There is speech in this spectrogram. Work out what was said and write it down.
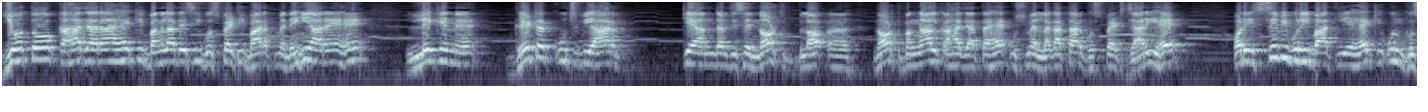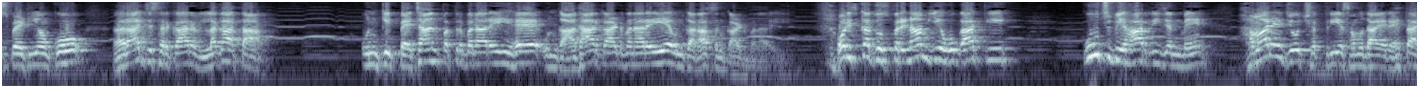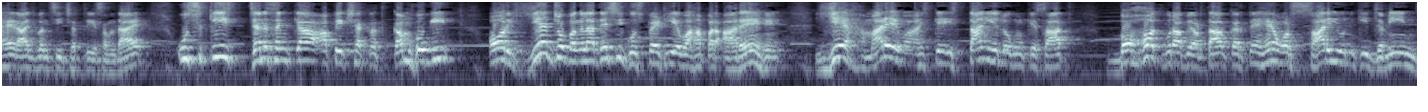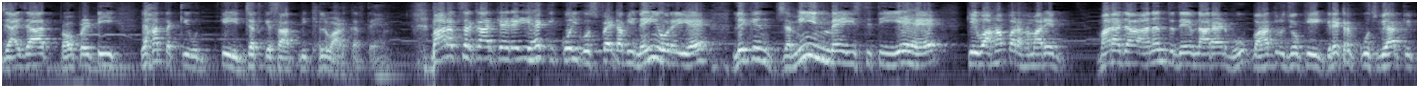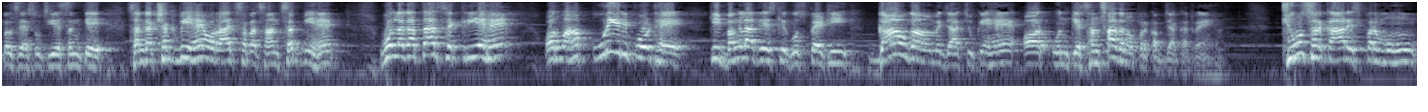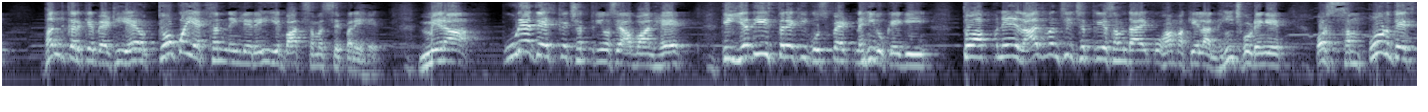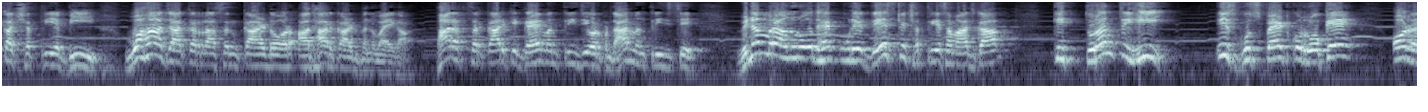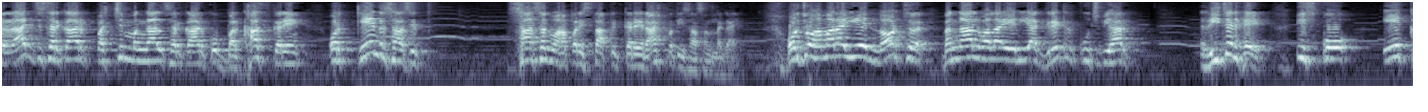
यूँ तो कहा जा रहा है कि बांग्लादेशी घुसपैठी भारत में नहीं आ रहे हैं, लेकिन ग्रेटर कूच बिहार के अंदर जिसे नॉर्थ नॉर्थ बंगाल कहा जाता है, उसमें लगातार घुसपैठ जारी है। और इससे भी बुरी बात यह है कि उन घुसपैठियों को राज्य सरकार लगातार उनकी पहचान पत्र बना रही है, उनका आधार कार्ड बना रही है, उनका राशन कार्ड बना रही है। और इसका दुष्परिणाम यह होगा कि कूच बिहार रीजन में हमारे जो क्षत्रिय समुदाय रहता है, राजवंशी क्षत्रिय समुदाय, उसकी जनसंख्या अपेक्षाकृत कम होगी और ये जो बांग्लादेशी घुसपैठिए वहाँ पर आ रहे हैं, ये हमारे के स्थानीय लोगों के साथ बहुत बुरा बर्ताव करते हैं और सारी उनकी ज़मीन, जायदाद प्रॉपर्टी यहाँ तक कि उनकी इज़्ज़त के साथ भी खिलवाड़ करते हैं। भारत सरकार कह रही है कि कोई घुसपैठ अभी नहीं हो रही है, लेकिन ज़मीन में स्थिति यह है कि वहाँ पर हमारे महाराजा अनंत देव नारायण भूप बहादुर जो कि greater Cooch Behar peoples association के संरक्षक भी हैं और राज्यसभा सांसद भी हैं, वो लगातार सक्रिय हैं और वहाँ पूरी रिपोर्ट है कि बांग्लादेश के घुसपैठी गाँव गाँव में जा चुके हैं और उनके संसाधनों पर कब्जा कर रहे हैं। क्यों सरकार इस पर मुँह बंद करके बैठी है और क्यों कोई एक्शन नहीं ले रही, ये बात समझ से परे है। मेरा पूरे देश के क्षत्रियों से आह्वान है कि यदि इस तरह की घुसपैठ नहीं रुकेगी तो अपने राजवंशी क्षत्रिय समुदाय को हम अकेला नहीं छोड़ेंगे और संपूर्ण देश का क्षत्रिय भी वहाँ जाकर राशन कार्ड और आधार कार्ड बनवाएगा। भारत सरकार के गृह मंत्री जी और प्रधानमंत्री जी से विनम्र अनुरोध है पूरे देश के क्षत्रिय समाज का कि तुरंत ही इस घुसपैठ को रोकें और राज्य सरकार, पश्चिम बंगाल सरकार को बर्खास्त करें और केंद्र शासित शासन वहाँ पर स्थापित करें, राष्ट्रपति शासन लगाए। और जो हमारा ये नॉर्थ बंगाल वाला area, greater Cooch Behar region है, इसको एक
